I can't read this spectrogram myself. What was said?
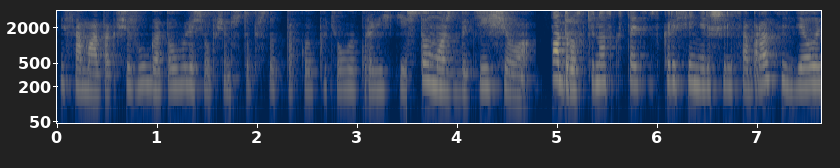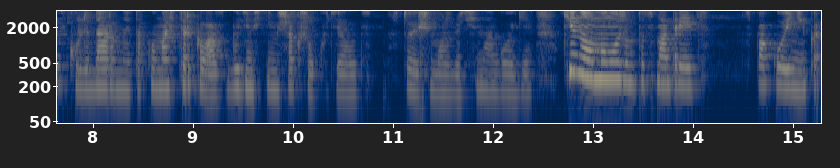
и сама так сижу, готовлюсь, в общем, чтобы что-то такое путевое провести. Что может быть еще? Подростки у нас, кстати, в воскресенье решили собраться, сделать кулинарный такой мастер-класс. Будем с ними шакшуку делать. Что еще может быть в синагоге? Кино мы можем посмотреть спокойненько.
